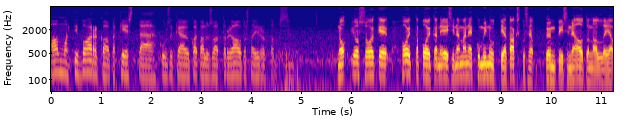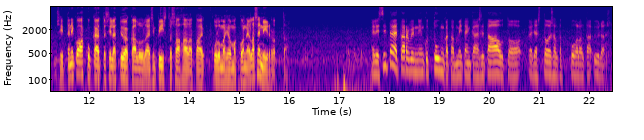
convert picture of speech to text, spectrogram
ammattivarkaalta kestää, kun se käy katalysaattori autosta irrottamassa? No, jos on oikein hoikkapoika, niin ei siinä mene kuin minuuttia kaksi, kun se pömpii sinne auton alle. Ja sitten niin akkukäyttö sillä työkaluilla, esim. pistosahalla tai kulmahiomakoneella sen irrottaa. Eli sitä ei tarvi niin tunkata mitenkään sitä autoa edes toiselta puolelta ylös.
